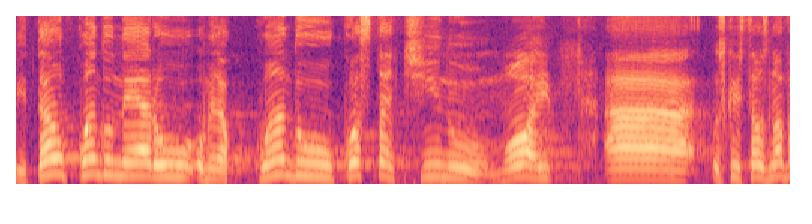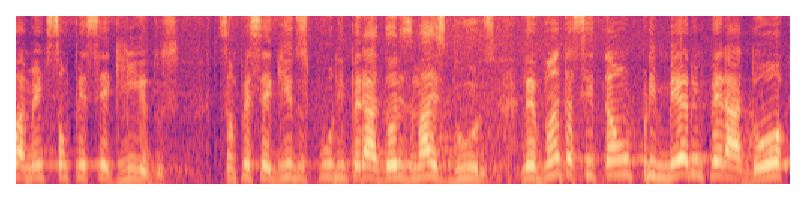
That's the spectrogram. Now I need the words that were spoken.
Então, quando Nero, ou melhor, quando Constantino morre, a, os cristãos novamente são perseguidos. São perseguidos por imperadores mais duros. Levanta-se então o primeiro imperador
